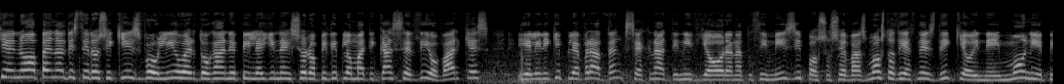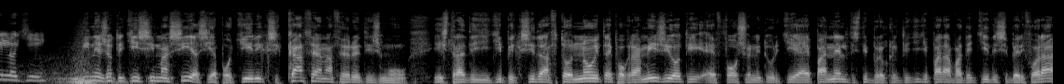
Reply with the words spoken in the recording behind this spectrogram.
Και ενώ απέναντι στη ρωσική εισβολή ο Ερντογάν επιλέγει να ισορροπεί διπλωματικά σε δύο βάρκες, η ελληνική πλευρά δεν ξεχνά την ίδια ώρα να του θυμίζει πως ο σεβασμός στο διεθνές δίκαιο είναι η μόνη επιλογή. Είναι ζωτική σημασία η αποκήρυξη κάθε αναθεωρητισμού. Η στρατηγική πηξίδα αυτονόητα υπογραμμίζει ότι εφόσον η Τουρκία επανέλθει στην προκλητική και παραβατική της συμπεριφορά,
